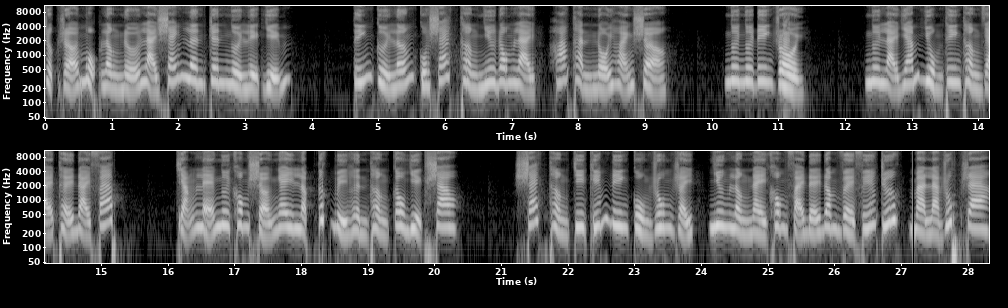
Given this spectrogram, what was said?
rực rỡ một lần nữa lại sáng lên trên người liệt diễm. Tiếng cười lớn của sát thần như đông lại, hóa thành nỗi hoảng sợ. Ngươi ngươi điên rồi. Ngươi lại dám dùng thiên thần giải thể đại pháp. Chẳng lẽ ngươi không sợ ngay lập tức bị hình thần câu diệt sao? Sát thần chi kiếm điên cuồng run rẩy, nhưng lần này không phải để đâm về phía trước, mà là rút ra.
